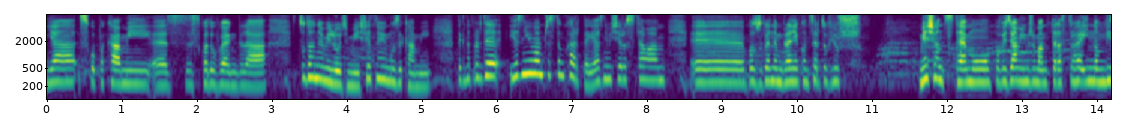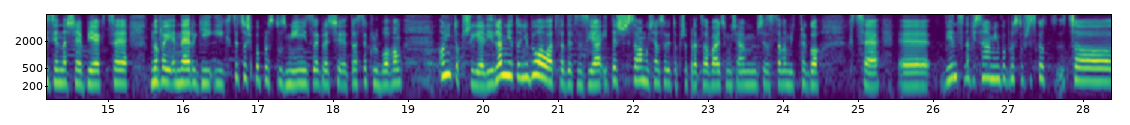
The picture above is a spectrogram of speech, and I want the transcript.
Ja z chłopakami ze składu węgla, z cudownymi ludźmi, świetnymi muzykami, tak naprawdę ja z nimi mam czystą kartę. Ja z nimi się rozstałam pod względem grania koncertów już miesiąc temu. Powiedziałam im, że mam teraz trochę inną wizję na siebie, chcę nowej energii i chcę coś po prostu zmienić, zagrać e, trasę klubową. Oni to przyjęli. Dla mnie to nie była łatwa decyzja i też sama musiałam sobie to przepracować, musiałam się zastanowić, czego chcę. E, Więc napisałam im po prostu wszystko, co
